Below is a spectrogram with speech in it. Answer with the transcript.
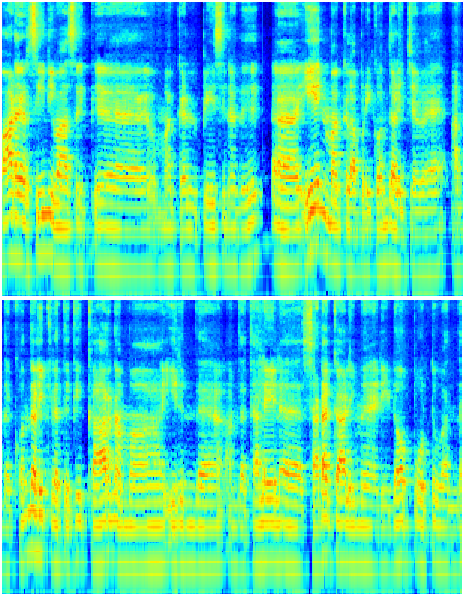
பாடகர் சீனிவாசுக்கு மக்கள் பேசினது ஏன் மக்கள் அப்படி கொந்தளிச்சவ? அந்த கொந்தளிக்கிறதுக்கு காரணமாக இருந்த அந்த தலையில் சடக்காளி மாதிரி டோப் போட்டு வந்த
